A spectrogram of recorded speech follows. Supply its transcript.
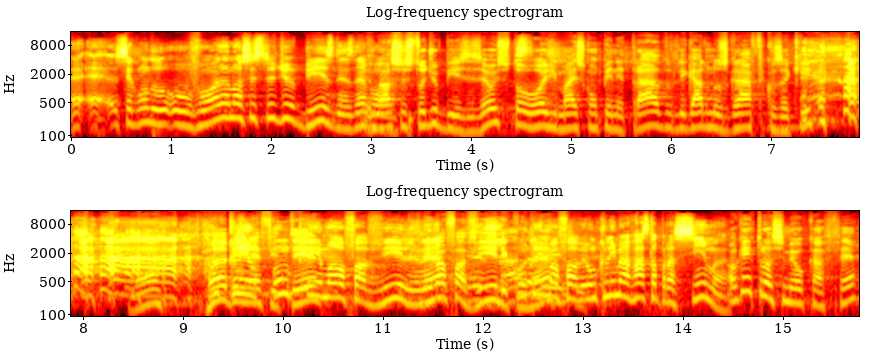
é, é, segundo o Von, é o nosso estúdio business, né, O Von? nosso estúdio business. Eu estou hoje mais compenetrado, ligado nos gráficos aqui. né? um Hub clima, NFT. Um clima alfaville, né? Clima alfavílico, Um né? clima, alfavílico, um clima arrasta pra cima. Alguém trouxe meu café?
